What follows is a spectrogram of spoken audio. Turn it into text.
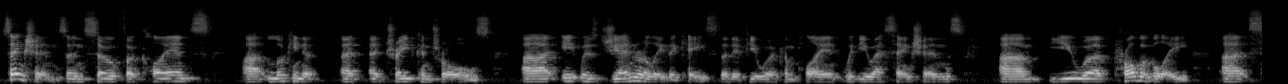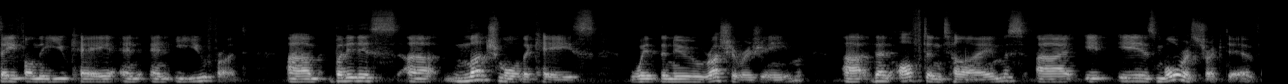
sanctions. And so, for clients uh, looking at, at, at, trade controls, uh, it was generally the case that if you were compliant with US sanctions, um, you were probably uh, safe on the UK and, and EU front. Um, but it is uh, much more the case with the new Russia regime uh, then oftentimes uh, it is more restrictive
